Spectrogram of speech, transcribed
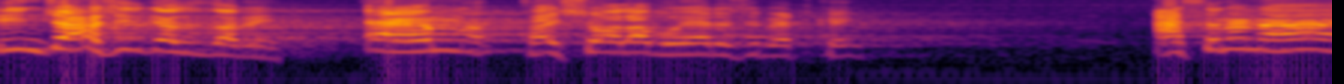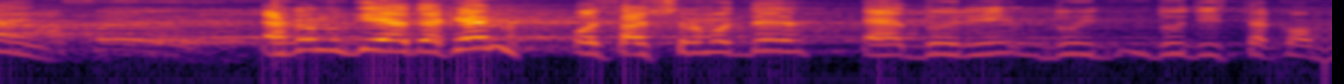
তিনশো আশির কাছে যাবে। এখন চারশোওয়ালা বইয়া রয়েছে ব্যাট খাই আছে না নাই? এখন কি দেখেন, ওই চারশোর মধ্যে দুই দুই দিস্তা কম।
